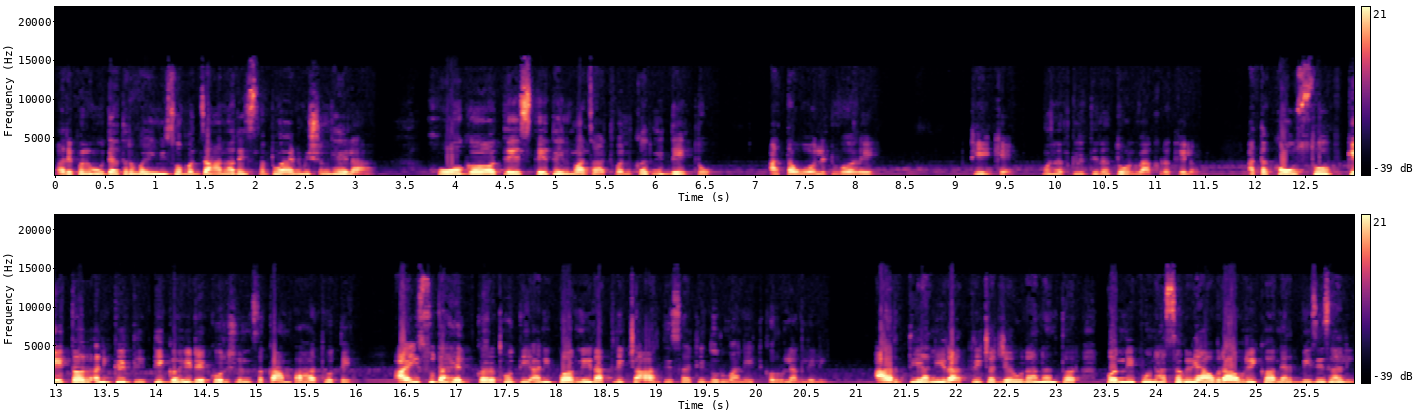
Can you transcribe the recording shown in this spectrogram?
अरे पण उद्या तर वहिनीसोबत जाणार आहेस ना तू ॲडमिशन घ्यायला? हो ग तेच ते तेव्हाच आठवण कर मी देतो. आता वॉलेट वर आहे. ठीक आहे म्हणत कृतीनं तोंड वाकडं केलं. आता कौस्तुभ केतर आणि कृती तिघही डेकोरेशनचं काम पाहत होते. आई सुद्धा हेल्प करत होती आणि परणी रात्रीच्या आरतीसाठी दुर्वा नीट करू लागलेली. आरती आणि रात्रीच्या जेवणानंतर परणी पुन्हा सगळी आवराआवरी करण्यात बिझी झाली.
